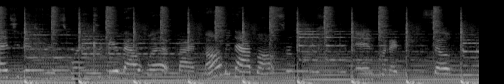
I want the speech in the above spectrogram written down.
excited to do this one. be about what my mom and dad bought for me and what I think. So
